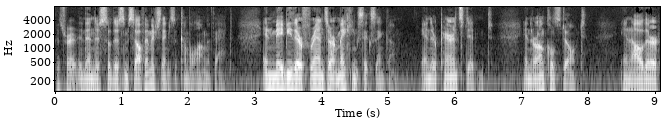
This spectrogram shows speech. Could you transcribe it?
That's right. And then there's so there's some self image things that come along with that, and maybe their friends aren't making six income and their parents didn't, and their uncles don't, and all their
